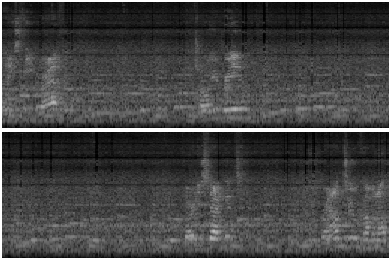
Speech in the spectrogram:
Nice deep breath. Control your breathing. 30 seconds. Round two coming up.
